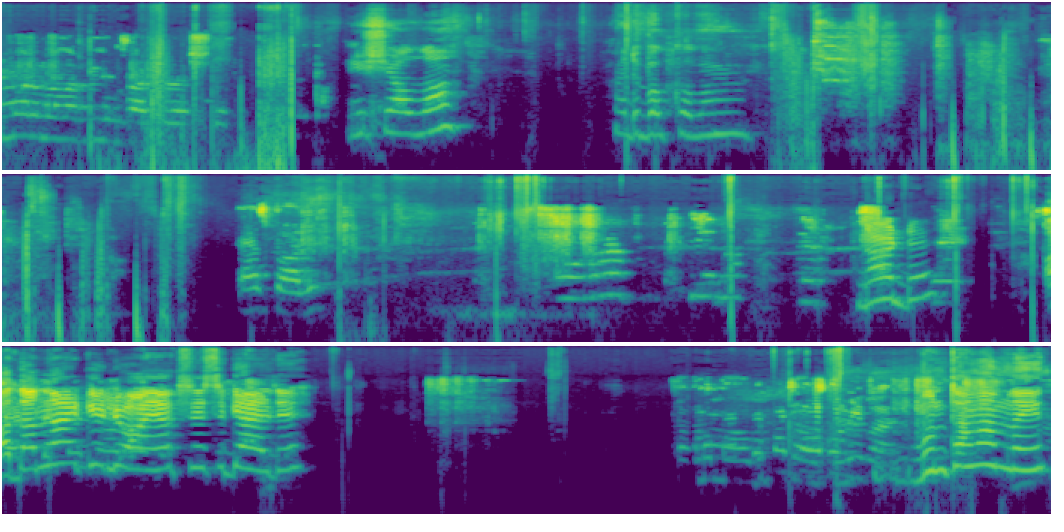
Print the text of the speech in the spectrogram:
Umarım alabiliriz arkadaşlar. İnşallah. Hadi bakalım. Evet Salih. Nerede? Adamlar geliyor ayak sesi geldi. Tamam aldık. Tasmini var. Bunu tamamlayın.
